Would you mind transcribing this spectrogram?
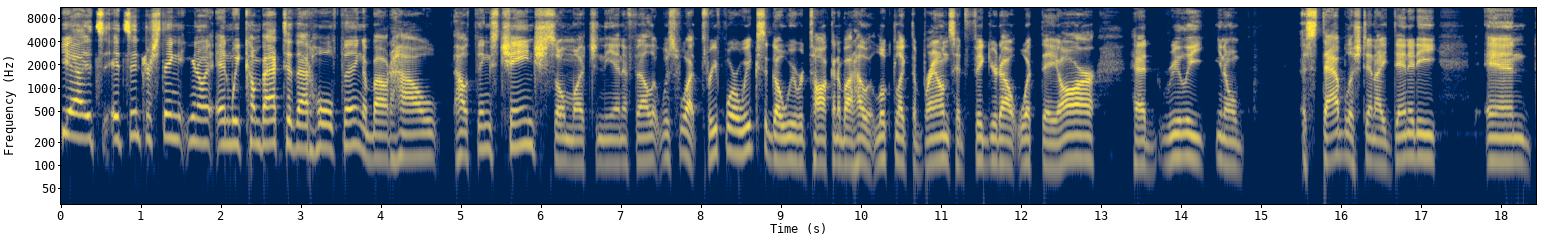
Yeah, it's it's interesting, you know, and we come back to that whole thing about how how things change so much in the NFL. It was what, 3 4 weeks ago we were talking about how it looked like the Browns had figured out what they are, had really, you know, established an identity and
